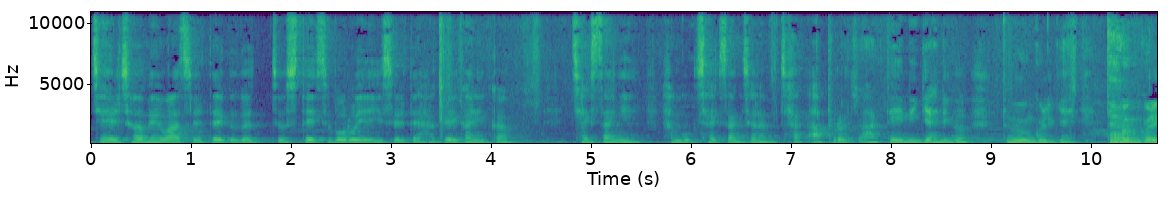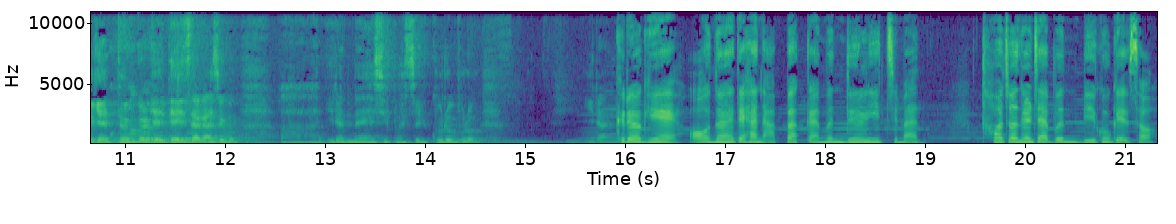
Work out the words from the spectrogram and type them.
제일 처음에 왔을 때 그거 저 스테이스보로에 있을 때 학교에 가니까 책상이 한국 책상처럼 착 앞으로 쫙 돼 있는 게 아니고 둥글게 둥글게 둥글게 돼 있어 가지고 아 이랬네 싶었지 그룹으로 그러기에 언어에 대한 압박감은 늘 있지만 터전을 잡은 미국에서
